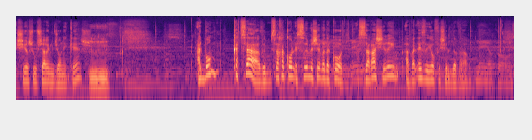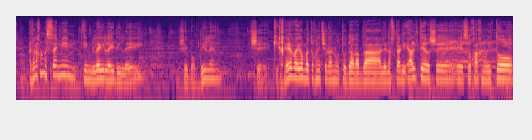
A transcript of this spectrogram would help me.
שיר שהוא שר עם ג'וני קאש. מהמם. אלבום קצר, זה בסך הכל 27 דקות, עשרה שירים, אבל איזה יופי של דבר. אז אנחנו מסיימים עם לילי דיליי של בוב דילן, שכיכב היום בתוכנית שלנו. תודה רבה לנפתלי אלתר ששוחחנו איתו.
